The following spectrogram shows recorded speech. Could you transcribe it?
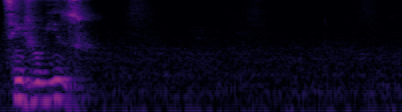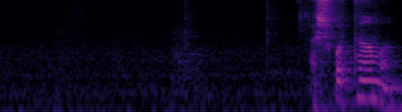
sem juízo. Ashwatthama,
